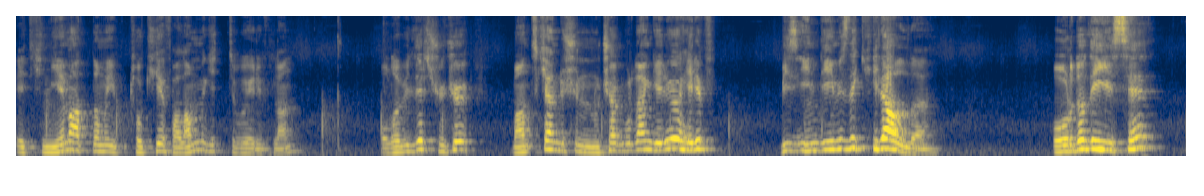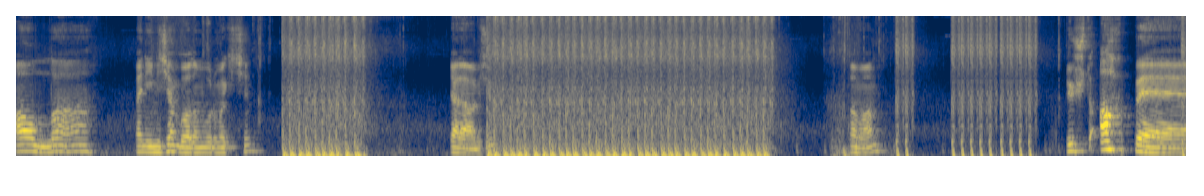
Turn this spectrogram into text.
etkinliğe mi atlamayıp Toki'ye falan mı gitti bu herif lan? Olabilir çünkü mantıken düşünün. Uçak buradan geliyor. Herif biz indiğimizde kill aldı. Orada değilse Allah. Ben ineceğim bu adamı vurmak için. Gel abicim. Tamam. Düştü. Ah be.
